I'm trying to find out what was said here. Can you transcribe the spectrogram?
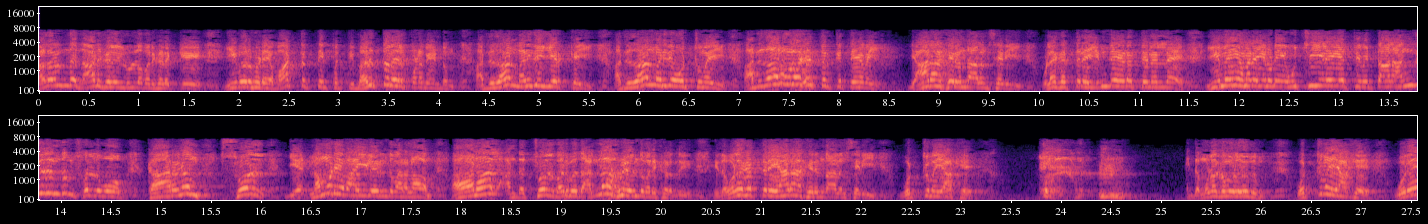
வளர்ந்த நாடுகளில் உள்ளவர்களுக்கு இவர்களுடைய வாட்டத்தை பற்றி வருத்தம் ஏற்பட வேண்டும். அதுதான் மனித இயற்கை அதுதான் மனித ஒற்றுமை அதுதான் உலகத்திற்கு தேவை. யாராக இருந்தாலும் சரி உலகத்திலே இந்த இடத்தில் அல்ல இமயமலையினுடைய உச்சியிலே ஏற்றிவிட்டால் அங்கிருந்தும் சொல்லுவோம். காரணம் சொல் நம்முடைய வாயிலிருந்து வரலாம். ஆனால் அந்த சொல் வருவது அல்லாஹிலிருந்து வருகிறது. இந்த உலகத்திலே யாராக இருந்தாலும் சரி ஒற்றுமையாக இந்த உலகம் முழுவதும் ஒற்றுமையாக ஒரே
